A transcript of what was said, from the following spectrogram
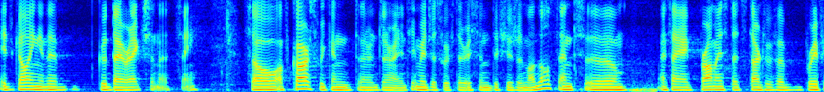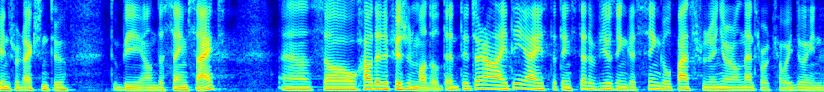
it's going in a good direction, let's say. So of course, we can generate images with the recent diffusion models. And um, as I promised, let's start with a brief introduction to, to be on the same side. Uh, so how the diffusion model? The, the, general idea is that instead of using a single pass through the neural network, how we do in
